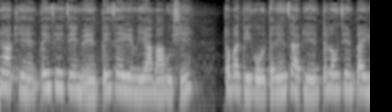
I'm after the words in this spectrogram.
များဖြင့်တိမ့်စေခြင်းတွင်တိမ့်ဆဲ၍မရပါဘူးရှင်။ထောပတ်တီကိုတရင်စာဖြင့်တလုံးချင်းပတ်၍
